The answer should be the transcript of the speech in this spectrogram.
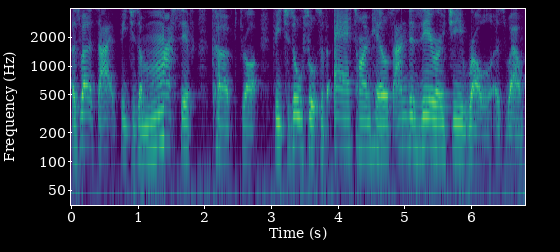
As well as that, it features a massive curved drop, features all sorts of airtime hills and a zero G roll as well.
